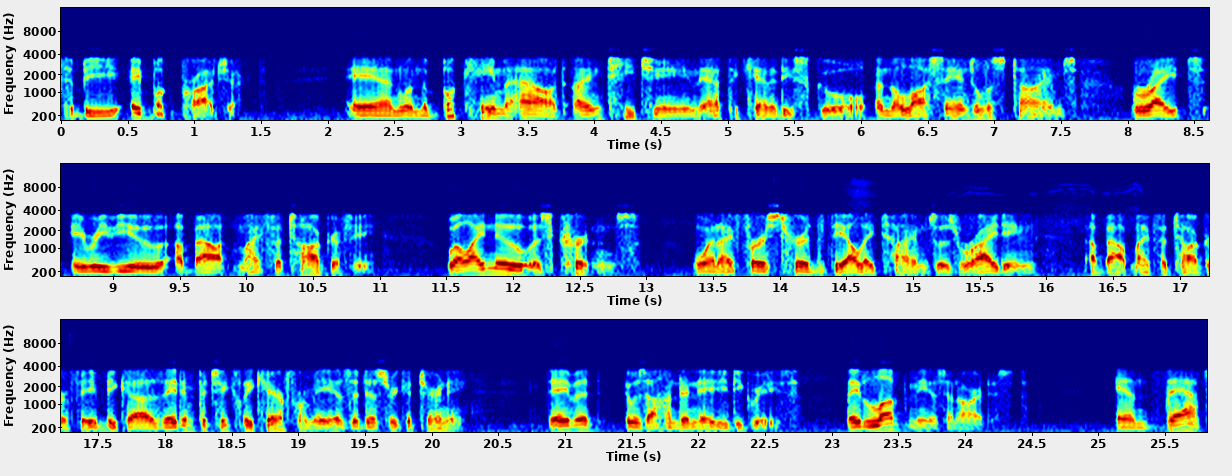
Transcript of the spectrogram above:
to be a book project. And when the book came out, I'm teaching at the Kennedy School, and the Los Angeles Times writes a review about my photography. Well, I knew it was curtains when I first heard that the LA Times was writing about my photography because they didn't particularly care for me as a district attorney. David, it was 180 degrees. They loved me as an artist. And that's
